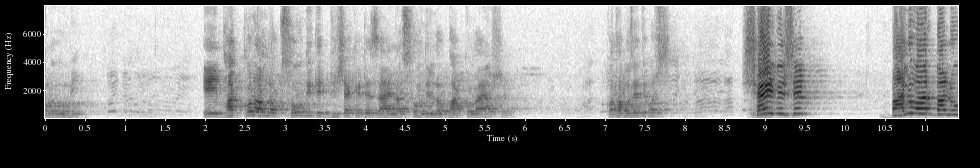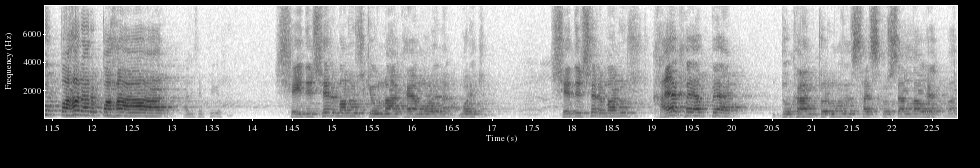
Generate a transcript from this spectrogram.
মরুভূমি? এই ভাগ্যলার লোক সৌদিতে ভিসা খেটে যায় না, সৌদির লোক ভাগ্যলায় আসে। কথা বোঝাইতে পারছি সেই দেশে বালু আর বালু, পাহাড় আর পাহাড়। সেই দেশের মানুষ কেউ না খায়া মরে না, মরে কি? সে দেশের মানুষ খায়া খায়া পেট দোকান তোর মধ্যে সাইজ করছে, আল্লাহ একবার।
